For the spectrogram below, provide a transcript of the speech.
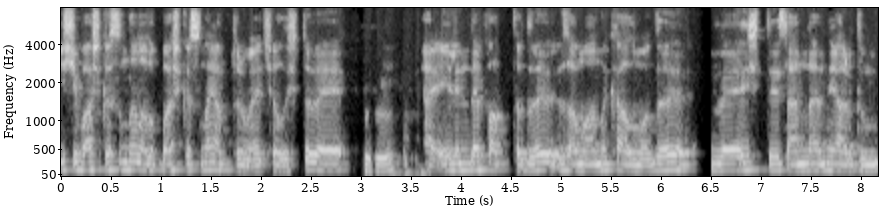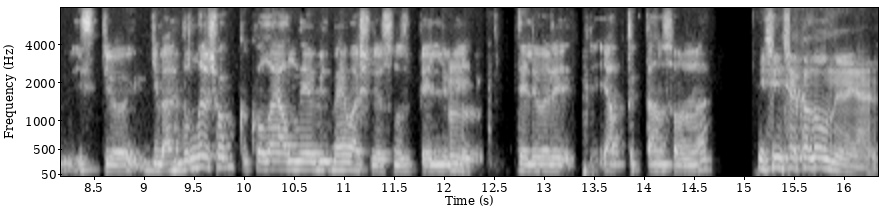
işi başkasından alıp başkasına yaptırmaya çalıştı ve hı hı. Yani elinde patladı, zamanı kalmadı ve işte senden yardım istiyor gibi. Yani bunları çok kolay anlayabilmeye başlıyorsunuz belli bir hı. delivery yaptıktan sonra. İşin çakalı olmuyor yani.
